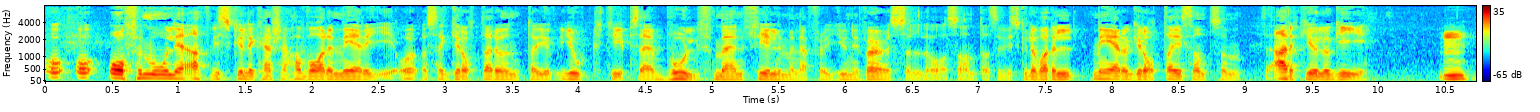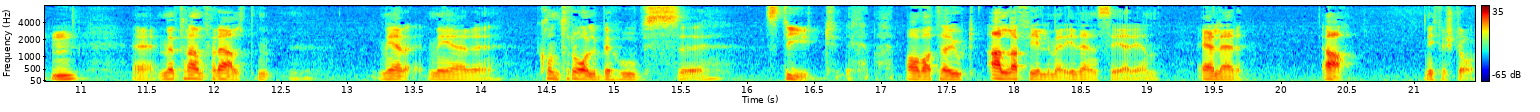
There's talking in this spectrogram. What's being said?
och, och, och förmodligen att vi skulle kanske ha varit mer i och, och så grotta runt och gjort typ så här Wolfman-filmerna från Universal då och sånt. Alltså vi skulle vara mer och grotta i sånt som arkeologi. Mm, mm. Eh, Men framförallt mer, mer kontrollbehovsstyrt av att ha gjort alla filmer i den serien. Eller, ja, ni förstår.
